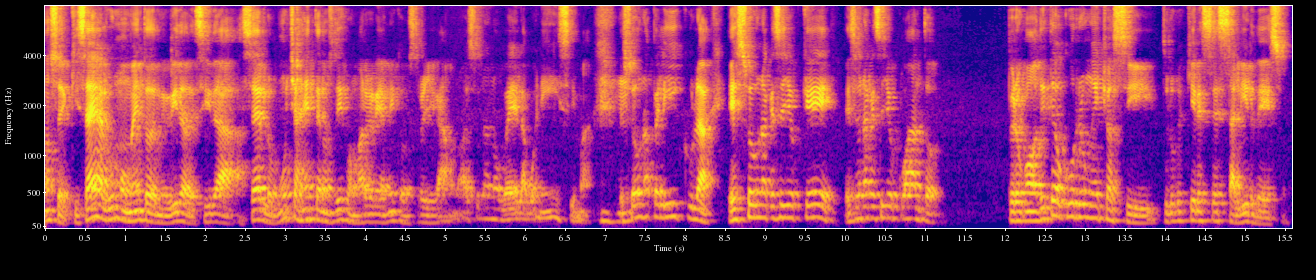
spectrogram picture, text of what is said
no sé, quizá en algún momento de mi vida decida hacerlo. Mucha gente nos dijo, Margaret y a mí, cuando nosotros llegamos, no, es una novela buenísima, eso es una película, eso es una qué sé yo qué, eso es una qué sé yo cuánto. Pero cuando a ti te ocurre un hecho así, tú lo que quieres es salir de eso.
